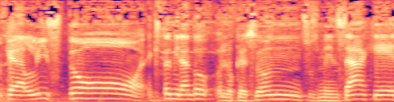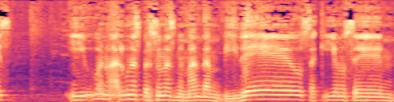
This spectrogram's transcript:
Listo, que listo. Aquí estoy mirando lo que son sus mensajes. Y bueno, algunas personas me mandan videos. Aquí yo no sé.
